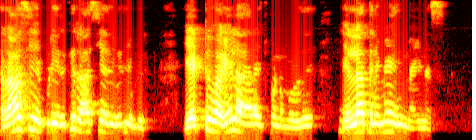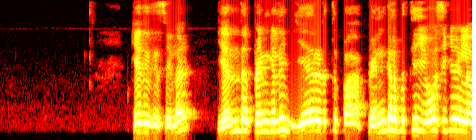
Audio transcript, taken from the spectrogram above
ராசி எப்படி இருக்கு? ராசி அதிபதி எப்படி இருக்கு? எட்டு வகையில ஆராய்ச்சி பண்ணும்பொழுது எல்லாத்துலயுமே இது மைனஸ் கேது திசையில எந்த பெண்களையும் ஏறெடுத்து பா பெண்களை பத்தி யோசிக்கவே இல்லை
